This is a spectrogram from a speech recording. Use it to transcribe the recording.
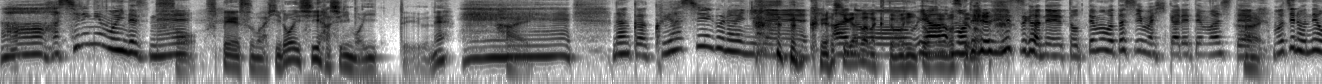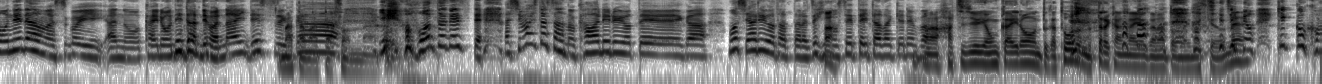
ああ走りにもいいんですね。そう。スペースは広いし走りもいいっていうね。はい。なんか悔しいぐらいにね 悔しがらなくてもいいと思いますけど。モデル S がねとっても私今惹かれてまして、はい。もちろんねお値段はすごいあの買えるお値段ではないですがまたまたそんな。いやいや本当ですって。あ島下さんの買われる予定がもしあるようだったらぜひ載せていただければ。まあ、84回ローンとか通るんだったら考えようかなと思いますけどね。結構細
